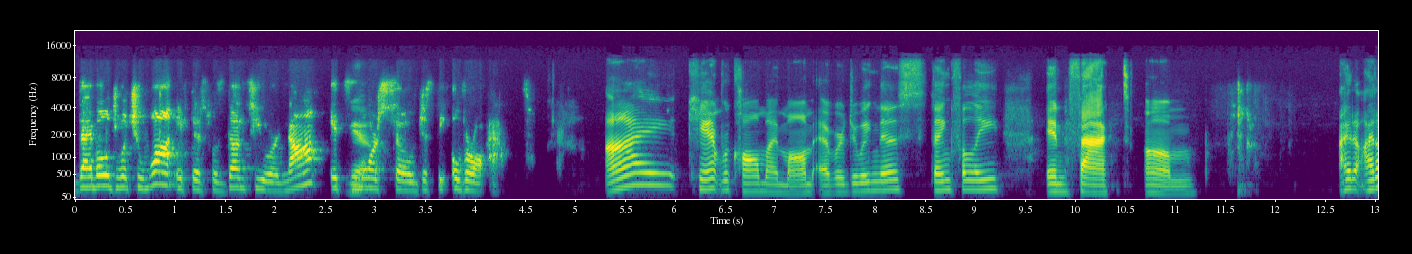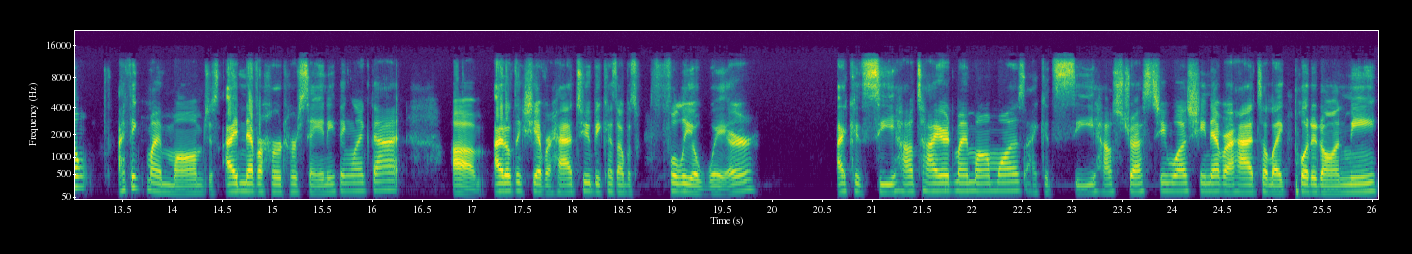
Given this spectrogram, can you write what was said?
divulge what you want if this was done to you or not. It's Yeah. more so just the overall act. I can't recall my mom ever doing this, thankfully. In fact, um, I I don't, I think my mom just, I never heard her say anything like that. Um, I don't think she ever had to because I was fully aware. I could see how tired my mom was. I could see how stressed she was. She never had to like put it on me,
